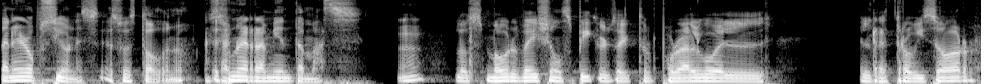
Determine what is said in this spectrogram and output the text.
tener opciones, eso es todo, ¿no? Es una herramienta más. Los motivational speakers, Héctor, por algo el, el retrovisor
